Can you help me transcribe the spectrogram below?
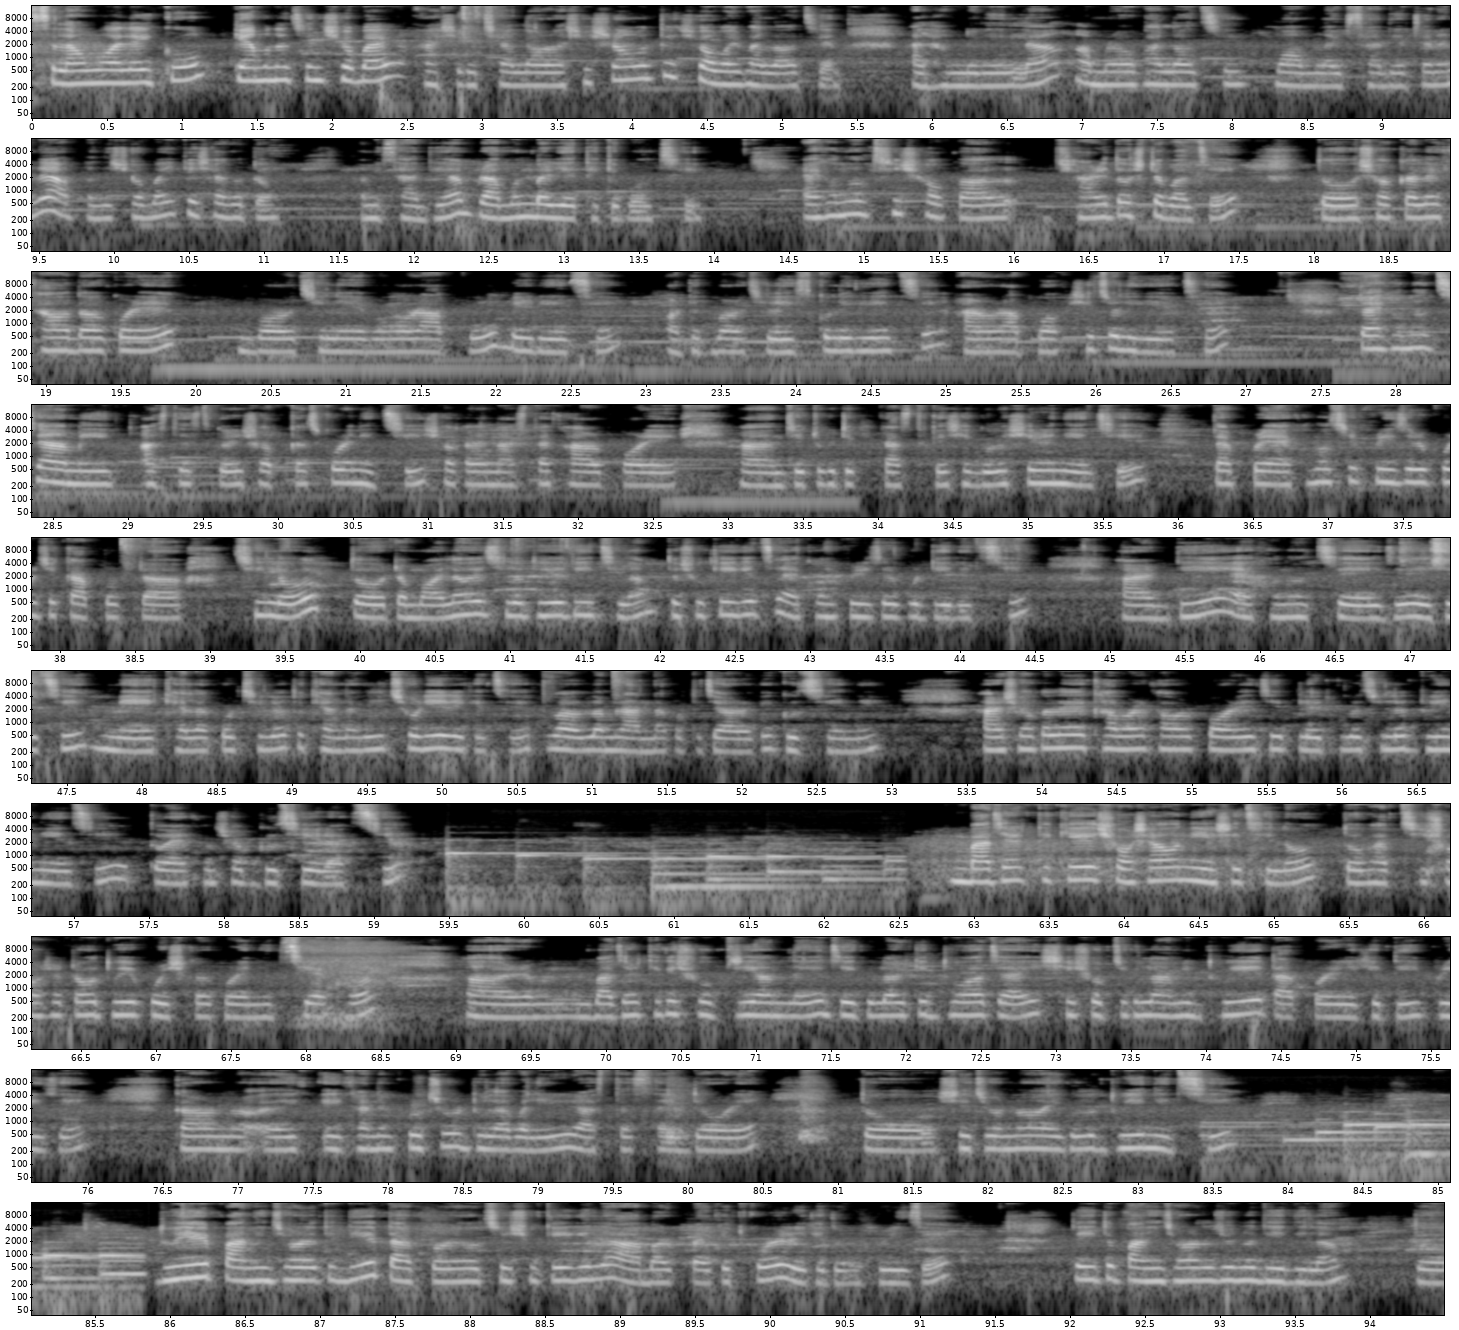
আসসালামু আলাইকুম। কেমন আছেন সবাই? আশা করছি আল্লাহর আশিস রহমতে সবাই ভালো আছেন। আলহামদুলিল্লাহ, আমরাও ভালো আছি। মম লাইফ সাদিয়া চ্যানেলে আপনাদের সবাইকে স্বাগত। আমি সাদিয়া, ব্রাহ্মণবাড়িয়া থেকে বলছি। এখন হচ্ছে সকাল সাড়ে দশটা বাজে। তো সকালে খাওয়া দাওয়া করে বড় ছেলে এবং ওর আপু বেরিয়েছে। অর্থাৎ বড় ছেলে স্কুলে গিয়েছে আর ওর আপু অফিসে চলে গিয়েছে। তো এখন হচ্ছে আমি আস্তে আস্তে করে সব কাজ করে নিচ্ছি। সকালে নাস্তা খাওয়ার পরে যে টুকিটুকি কাজ থাকে সেগুলো সেরে নিয়েছি। তারপরে এখন হচ্ছে ফ্রিজের উপর যে কাপড়টা ছিল, তো ওটা ময়লা হয়েছিল, ধুয়ে দিয়েছিলাম। তো শুকিয়ে গেছে, এখন ফ্রিজের উপর দিয়ে দিচ্ছি। আর দিয়ে এখন হচ্ছে এই যে এসেছি, মেয়ে খেলা করছিল, তো খেলনাগুলো ছড়িয়ে রেখেছে। তো ভাবলাম রান্না করতে যাওয়ার আগে গুছিয়ে নিই। আর সকালে খাবার খাওয়ার পরে যে প্লেটগুলো ছিল ধুয়ে নিয়েছি, তো এখন সব গুছিয়ে রাখছি। বাজার থেকে শশাও নিয়ে এসেছিল, তো ভাবছি শশাটাও ধুয়ে পরিষ্কার করে নিচ্ছি এখন। আর বাজার থেকে সবজি আনলে যেগুলো আর কি ধোয়া যায়, সেই সবজিগুলো আমি ধুয়ে তারপরে রেখে দিই ফ্রিজে কারণ এখানে প্রচুর ধুলাবালি রাস্তার সাইডে ওড়ে, তো সেজন্য এগুলো ধুয়ে নিচ্ছি। ধুয়ে পানি ঝরাতে দিয়ে তারপরে হচ্ছে শুকিয়ে গেলে আবার প্যাকেট করে রেখে দেবো ফ্রিজে তো এই তো পানি ঝরানোর জন্য দিয়ে দিলাম। তো,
